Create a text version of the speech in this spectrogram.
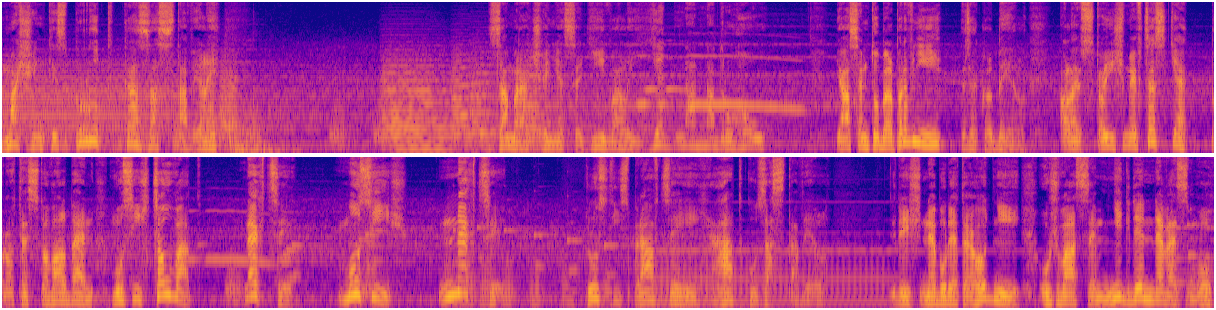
Mašinky z prutka zastavily. Zamračeně se dívali jedna na druhou. Já jsem tu byl první, řekl Bill. Ale stojíš mi v cestě, protestoval Ben. Musíš couvat. Nechci. Musíš. Nechci. Tlustý správce jejich hádku zastavil. Když nebudete hodní, už vás sem nikdy nevezmu.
